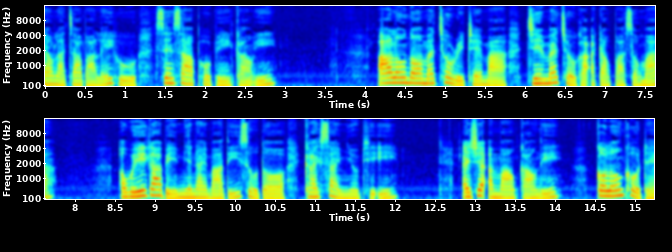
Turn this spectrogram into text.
ရောက်လာကြပါလေဟုစဉ်းစားဖို့ပင်ကောင်း၏အားလုံးသောမတ်ချိုတွေထဲမှာဂျင်မတ်ချိုကအတောက်ပါဆုံးပါအဝေးကပင်မြင်နိုင်ပါသည်ဆိုသောဂိုက်ဆိုင်မျိုးဖြစ်၏အရက်အမောင်ကောင်းသည်ကိုလုံးခိုတဲ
